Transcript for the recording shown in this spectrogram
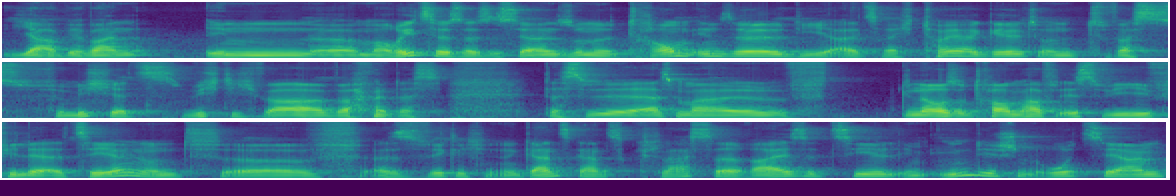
Ja, wir waren in äh, Mauritius, das ist ja so eine Trauminsel, die als recht teuer gilt. Und was für mich jetzt wichtig war, war, dass das erstmal genauso traumhaft ist, wie viele erzählen. Und äh, es ist wirklich ein ganz, ganz klasse Reiseziel im Indischen Ozean.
